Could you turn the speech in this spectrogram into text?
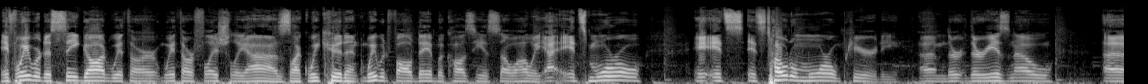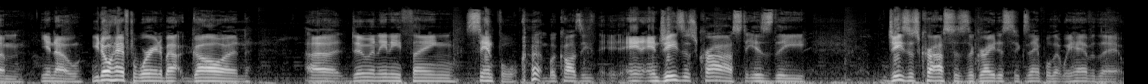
if we were to see God with our with our fleshly eyes, like we couldn't, we would fall dead because He is so holy. It's moral, it's it's total moral purity. Um, there there is no, um, you know, you don't have to worry about God uh, doing anything sinful because He and, and Jesus Christ is the Jesus Christ is the greatest example that we have of that.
